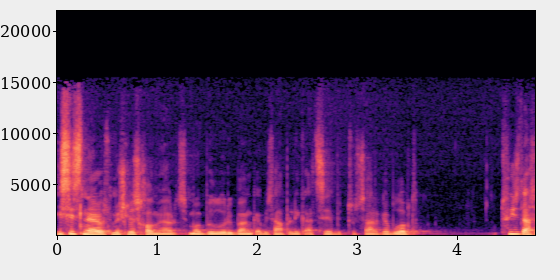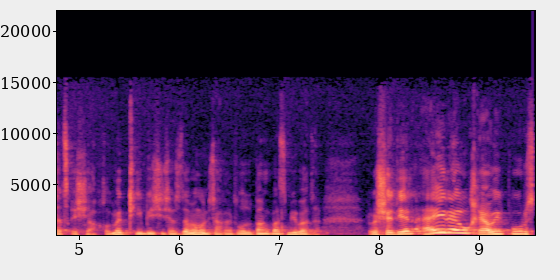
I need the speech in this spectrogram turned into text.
ისიც ნერვს მიშლის ხოლმე არ ვიცი მობილური ბანკების აპლიკაციები თუ სარგებლობთ თვის დასაწყისში ახოლმე ტიბისისაც და მე მგონი საქართველოს ბანკმაც მიბაძა რომ შედიან აი რა უყავი პულს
